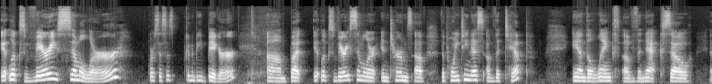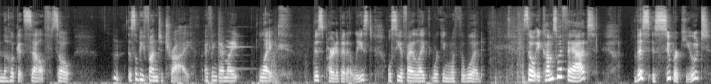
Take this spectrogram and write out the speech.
it looks very similar. Of course, this is going to be bigger, um, but it looks very similar in terms of the pointiness of the tip and the length of the neck. So, and the hook itself. So, hmm, this will be fun to try. I think I might like this part of it at least. We'll see if I like working with the wood. So, it comes with that. This is super cute.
